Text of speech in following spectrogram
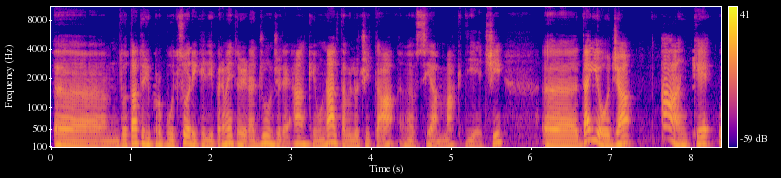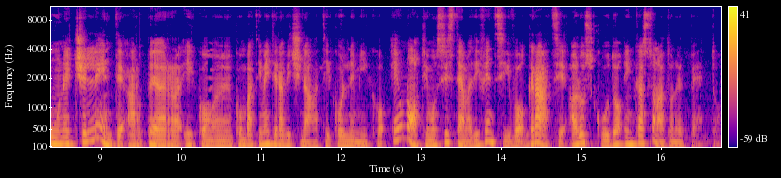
Ehm, dotato di propulsori che gli permettono di raggiungere anche un'alta velocità, ossia Mach 10, Daioja ha anche un eccellente arma per i combattimenti ravvicinati col nemico e un ottimo sistema difensivo grazie allo scudo incastonato nel petto.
